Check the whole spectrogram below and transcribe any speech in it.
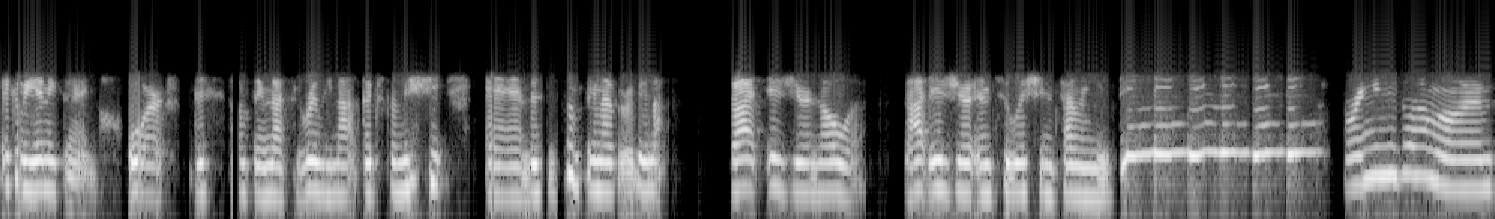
it could be anything, or this is something that's really not good for me, and this is something that's really not. That is your knower. That is your intuition telling you ding ding ding ding ding ding, ringing the alarms,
